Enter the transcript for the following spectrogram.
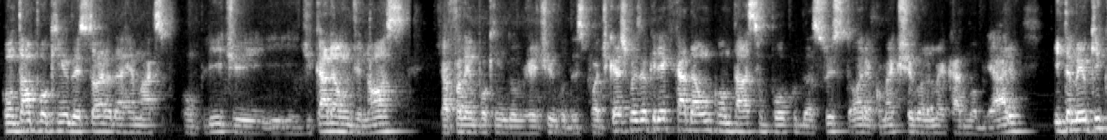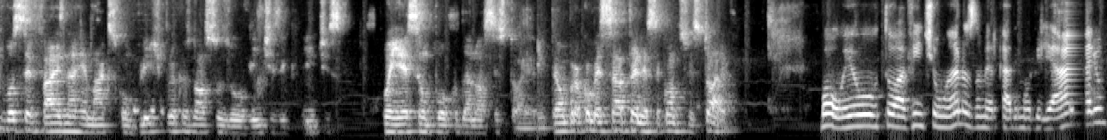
contar um pouquinho da história da Remax Complete e de cada um de nós. Já falei um pouquinho do objetivo desse podcast, mas eu queria que cada um contasse um pouco da sua história, como é que chegou no mercado imobiliário e também o que, que você faz na Remax Complete para que os nossos ouvintes e clientes conheçam um pouco da nossa história. Então, para começar, Tânia, você conta sua história? Bom, eu estou há 21 anos no mercado imobiliário,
